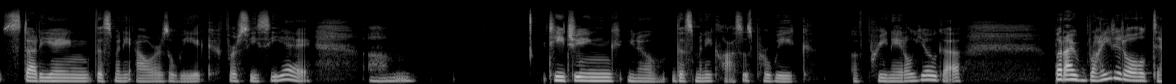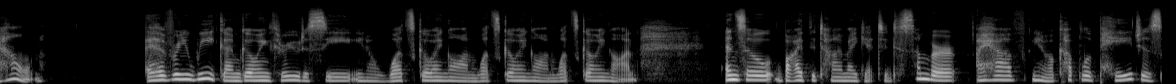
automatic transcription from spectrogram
studying this many hours a week for CCA, um, teaching, you know, this many classes per week of prenatal yoga. But I write it all down. Every week I'm going through to see, you know, what's going on, what's going on, what's going on. And so by the time I get to December, I have, you know, a couple of pages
